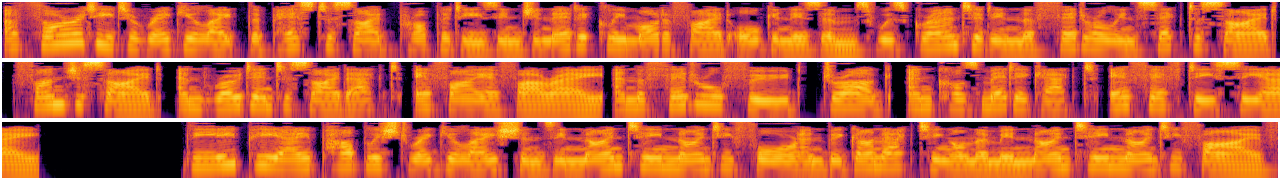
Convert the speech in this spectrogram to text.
Authority to regulate the pesticide properties in genetically modified organisms was granted in the Federal Insecticide, Fungicide, and Rodenticide Act and the Federal Food, Drug, and Cosmetic Act The EPA published regulations in 1994 and begun acting on them in 1995.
